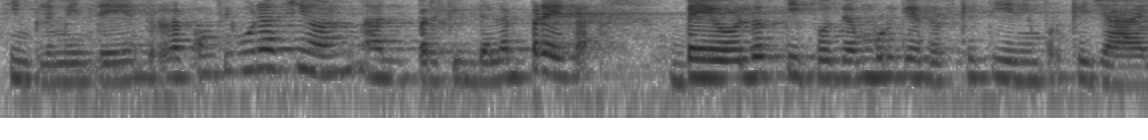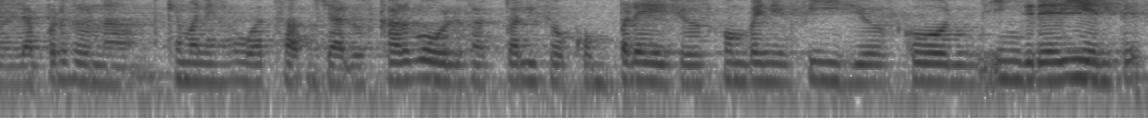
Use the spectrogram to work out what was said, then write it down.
simplemente entro a la configuración, al perfil de la empresa, veo los tipos de hamburguesas que tienen porque ya la persona que maneja el WhatsApp ya los cargó, los actualizó con precios, con beneficios, con ingredientes.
